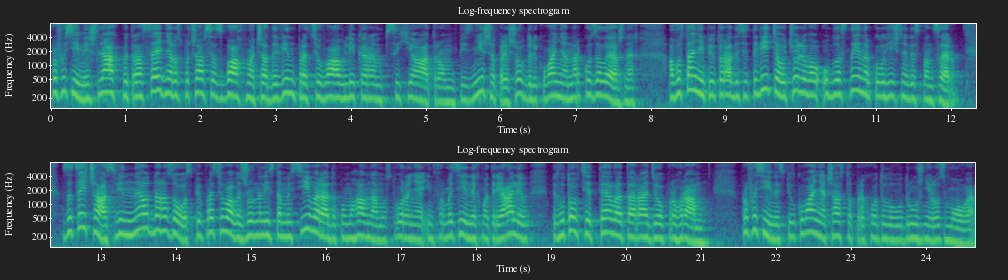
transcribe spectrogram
Професійний шлях Петра Седня розпочався з Бахмача, де він працював лікарем-психіатром. Пізніше перейшов до лікування наркозалежних. А в останні півтора десятиліття очолював обласний наркологічний диспансер. За цей час він неодноразово співпрацював із журналістами Сівера, допомагав нам у створенні інформаційних матеріалів, підготовці теле та радіопрограм. Професійне спілкування часто переходило у дружні розмови.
